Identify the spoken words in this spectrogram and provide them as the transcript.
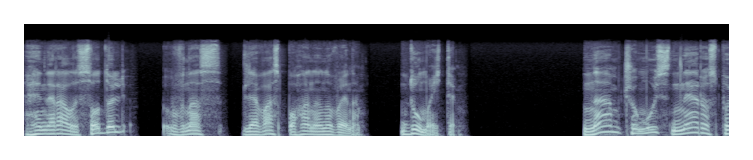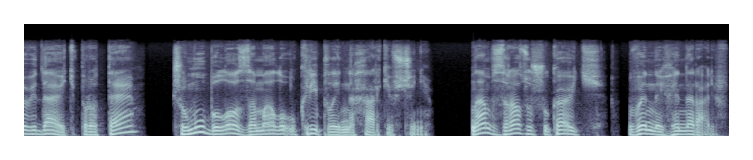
Генерали Содоль в нас для вас погана новина. Думайте. Нам чомусь не розповідають про те, чому було замало укріплень на Харківщині. Нам зразу шукають винних генералів.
